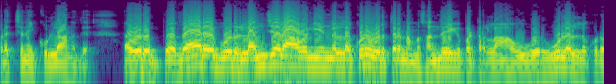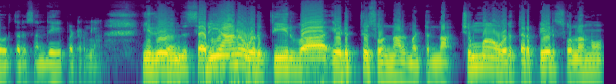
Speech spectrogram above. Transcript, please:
பிரச்சனைக்குள்ளானது. ஒரு வேற ஒரு லஞ்ச லாவணியங்கள்ல கூட ஒருத்தரை நம்ம சந்தேகப்பட்டுறலாம் ஒரு ஊழல்ல கூட ஒருத்தரை சந்தேகப்பட்டுறலாம். இது வந்து சரியான ஒரு தீர்வா எடுத்து சொன்னால் மட்டும்தான். சும்மா ஒருத்தர் பேர் சொல்லணும்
